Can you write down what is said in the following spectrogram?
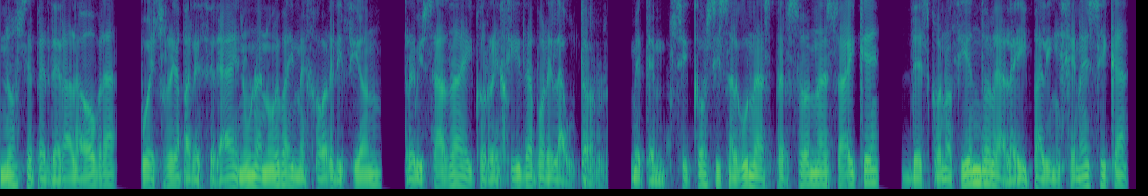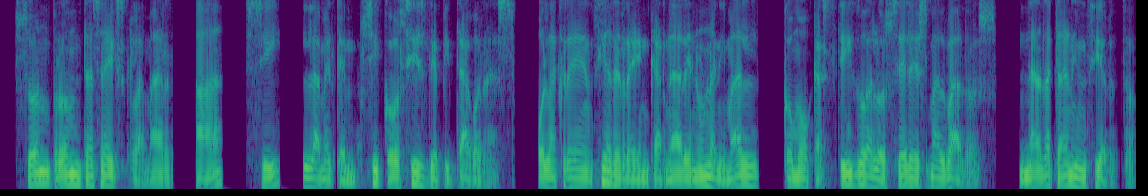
no se perderá la obra, pues reaparecerá en una nueva y mejor edición, revisada y corregida por el autor metempsicosis algunas personas hay que, desconociendo la ley palingenésica, son prontas a exclamar, ah, sí, la metempsicosis de Pitágoras, o la creencia de reencarnar en un animal, como castigo a los seres malvados. Nada tan incierto.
